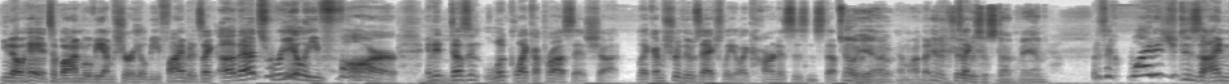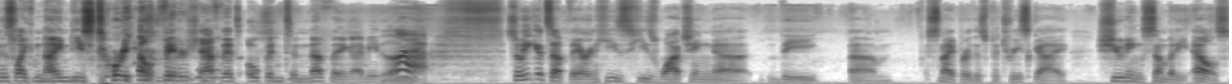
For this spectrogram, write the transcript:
you know, hey, it's a Bond movie. I'm sure he'll be fine. But it's like, oh, that's really far, and Mm. it doesn't look like a process shot. Like I'm sure there was actually like harnesses and stuff. Oh yeah, I'm on, but and I'm sure like, it was a stunt man. but it's like, why did you design this like 90 story elevator shaft that's open to nothing? I mean, ah. So he gets up there and he's he's watching uh, the um, sniper, this Patrice guy, shooting somebody else.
